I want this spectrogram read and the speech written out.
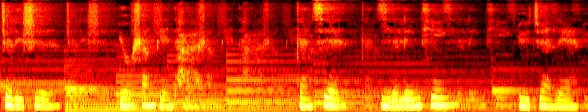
这里是忧伤电台，感谢你的聆听与眷恋。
